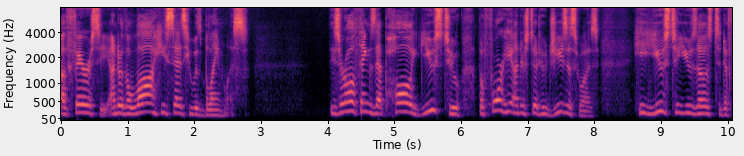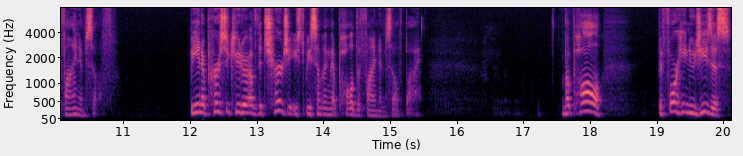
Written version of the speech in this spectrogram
a Pharisee. Under the law, he says he was blameless. These are all things that Paul used to, before he understood who Jesus was, he used to use those to define himself. Being a persecutor of the church, it used to be something that Paul defined himself by. But Paul, before he knew Jesus,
